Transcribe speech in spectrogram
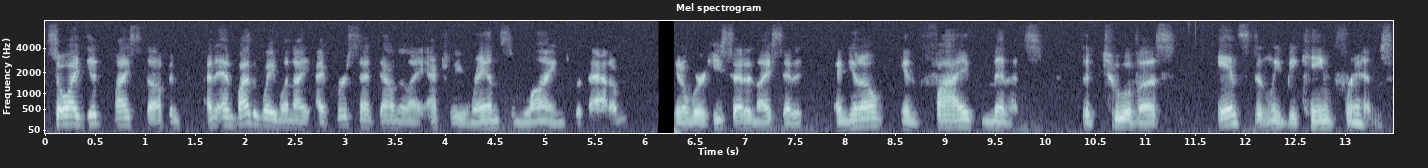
So I did my stuff, and and, and by the way, when I, I first sat down and I actually ran some lines with Adam, you know, where he said it and I said it, and you know, in five minutes, the two of us instantly became friends,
